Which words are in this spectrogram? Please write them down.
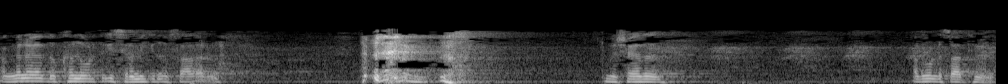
അങ്ങനെ ദുഃഖ നിവൃത്തിക്ക് ശ്രമിക്കുന്നു സാധാരണ. പക്ഷെ അത് അതുകൊണ്ട് സാധ്യമല്ല.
